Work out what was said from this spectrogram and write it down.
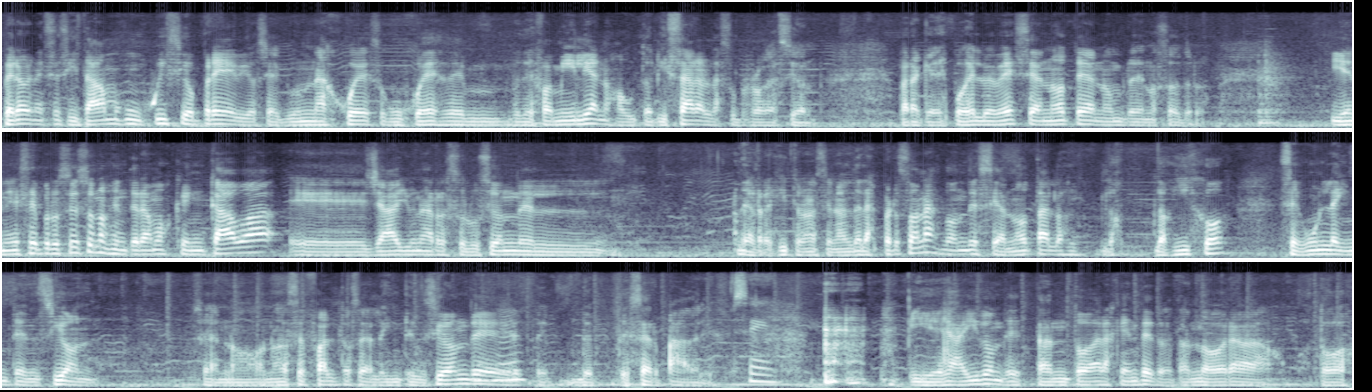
pero necesitábamos un juicio previo, o sea, que una juez, un juez de, de familia nos autorizara la subrogación, para que después el bebé se anote a nombre de nosotros. Y en ese proceso nos enteramos que en Cava eh, ya hay una resolución del, Registro Nacional de las Personas donde se anotan los, hijos según la intención. O sea, no, hace falta, o sea, la intención de, ser padres. Sí. Y es ahí donde están toda la gente tratando ahora, todos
